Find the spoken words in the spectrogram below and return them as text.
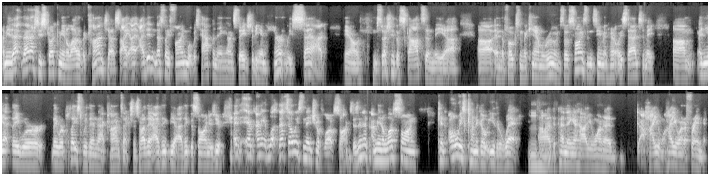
I mean that that actually struck me in a lot of the contests. I, I, I didn't necessarily find what was happening on stage to be inherently sad. You know, especially the Scots and the uh, uh, and the folks in the Cameroons. Those songs didn't seem inherently sad to me, um, and yet they were they were placed within that context. And so I think I think yeah I think the song is you. And, and I mean that's always the nature of love songs, isn't it? I mean a love song can always kind of go either way, mm-hmm. uh, depending on how you want to how you how you want to frame it.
